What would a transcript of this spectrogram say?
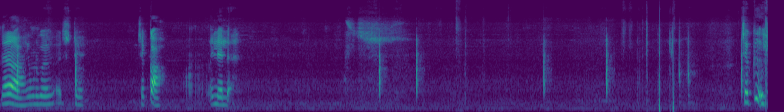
இல்லையா இவனுக்கு அடிச்சிட்டே. செக்கா? இல்லை இல்லை. செக்கு.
